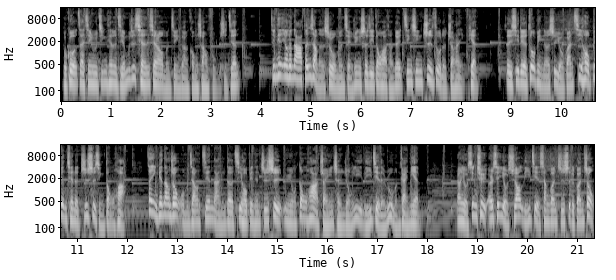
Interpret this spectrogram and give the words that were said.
不过在进入今天的节目之前，先让我们进一段工商服务时间。今天要跟大家分享的是我们简讯设计动画团队精心制作的专案影片。这一系列作品呢，是有关气候变迁的知识型动画。在影片当中，我们将艰难的气候变迁知识运用动画转移成容易理解的入门概念。让有兴趣而且有需要理解相关知识的观众，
